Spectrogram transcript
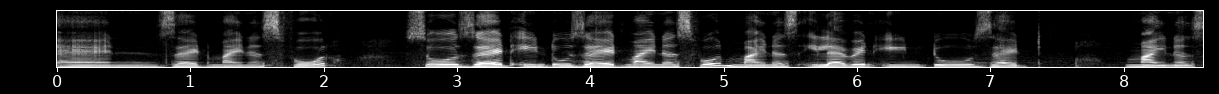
and z minus four so z into z minus 4 minus 11 into z minus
